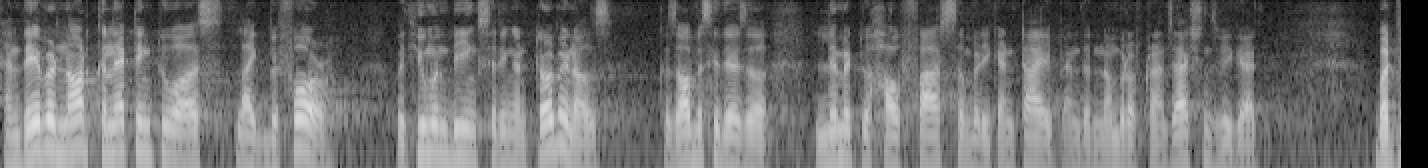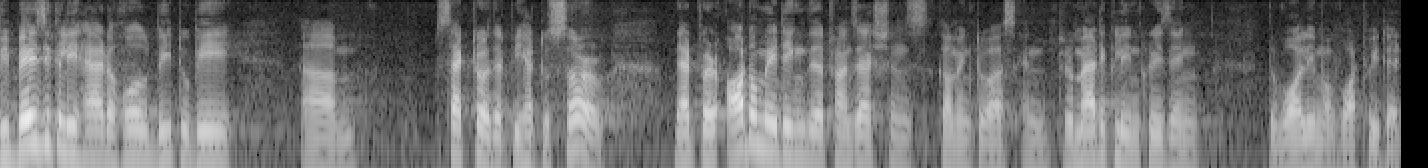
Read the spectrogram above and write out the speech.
and they were not connecting to us like before with human beings sitting on terminals, because obviously there's a limit to how fast somebody can type and the number of transactions we get. But we basically had a whole B2B um, sector that we had to serve that were automating the transactions coming to us and dramatically increasing the volume of what we did.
